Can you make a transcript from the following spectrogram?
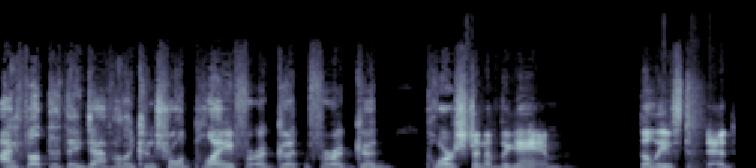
I felt that they definitely controlled play for a good for a good portion of the game. The Leafs did.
